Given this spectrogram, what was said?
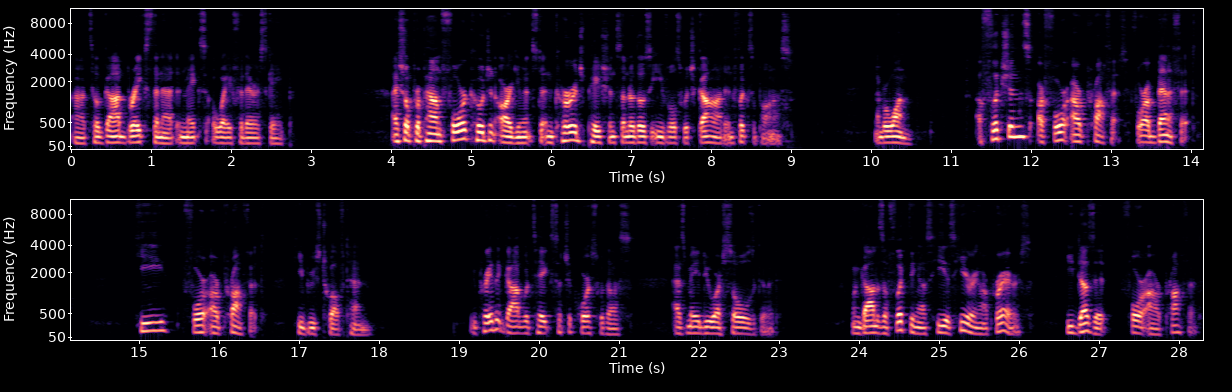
uh, till God breaks the net and makes a way for their escape. I shall propound four cogent arguments to encourage patience under those evils which God inflicts upon us. Number one, afflictions are for our profit, for our benefit. He for our profit. Hebrews 12:10. We pray that God would take such a course with us as may do our souls good. When God is afflicting us, he is hearing our prayers. He does it for our profit.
